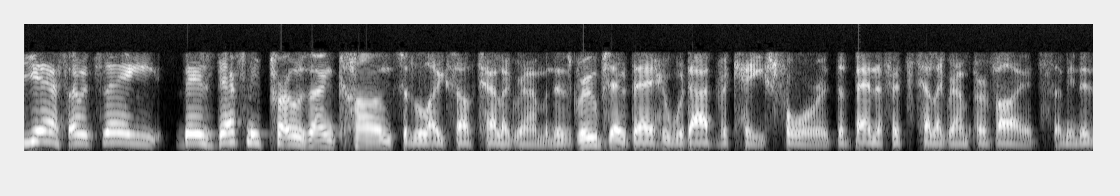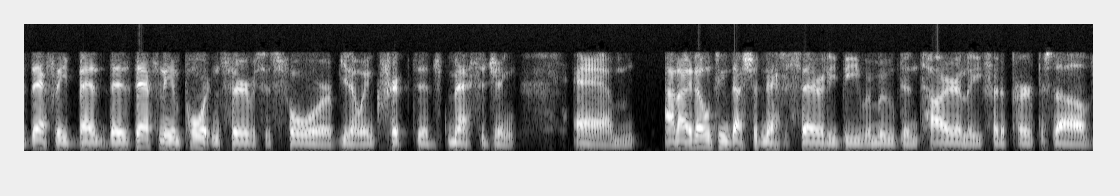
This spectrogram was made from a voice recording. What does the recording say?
Yes, I would say there's definitely pros and cons to the likes of Telegram, and there's groups out there who would advocate for the benefits Telegram provides. I mean, there's definitely there's definitely important services for you know encrypted messaging, um, and I don't think that should necessarily be removed entirely for the purpose of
